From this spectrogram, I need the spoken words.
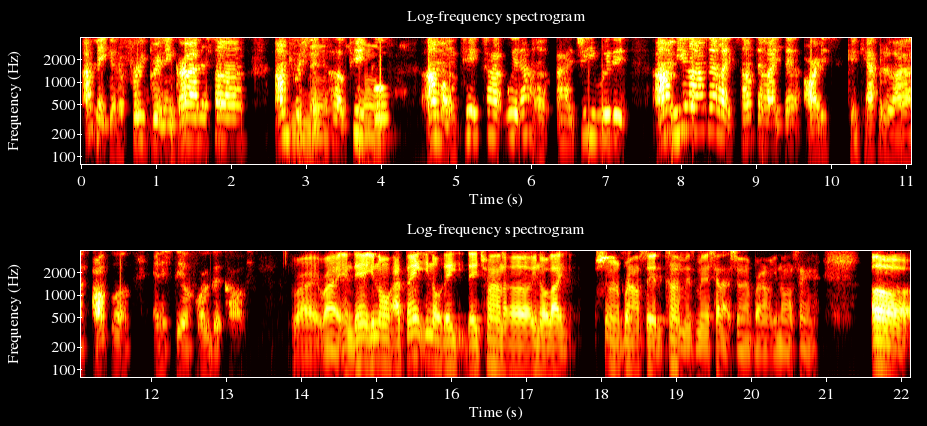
I'm making a free Brittney Griner song. I'm pushing it to her people. I'm on TikTok with it. I'm on IG with it. Um, you know what I'm saying? Like something like that, artists can capitalize off of, and it's still for a good cause. Right, right. And then you know, I think you know they they trying to uh, you know, like Sean Brown said in the comments, man. Shout out Sean Brown, you know what I'm saying? Uh,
